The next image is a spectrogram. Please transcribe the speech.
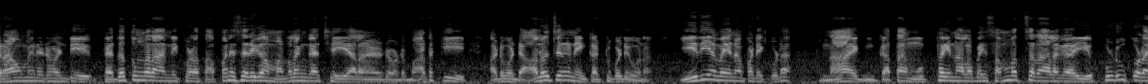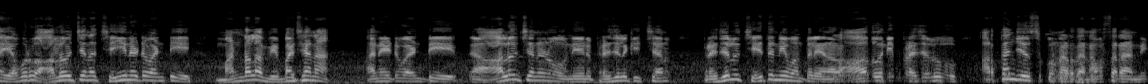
గ్రామమైనటువంటి పెద్ద తుమ్మలాన్ని కూడా తప్పనిసరిగా మండలంగా చేయాలనేటువంటి మాటకి అటువంటి ఆలోచన నేను కట్టుబడి ఉన్నాను ఏది ఏమైనప్పటికీ కూడా నా గత ముప్పై నలభై సంవత్సరాలుగా ఎప్పుడూ కూడా ఎవరు ఆలోచన చేయనటువంటి మండల విభజన అనేటువంటి ఆలోచనను నేను ప్రజలకు ఇచ్చాను. ప్రజలు చైతన్యవంతులైనారు. ఆదోని ప్రజలు అర్థం చేసుకున్నారు దాని అవసరాన్ని.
